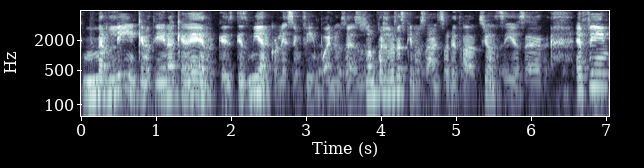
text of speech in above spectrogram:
Merlín, que no tiene nada que ver, que, que es miércoles, en fin, bueno, o sea, esos son personas que no saben sobre traducción, ¿sí? O sea, en fin,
